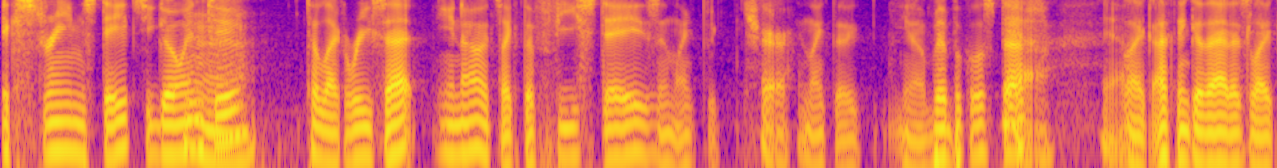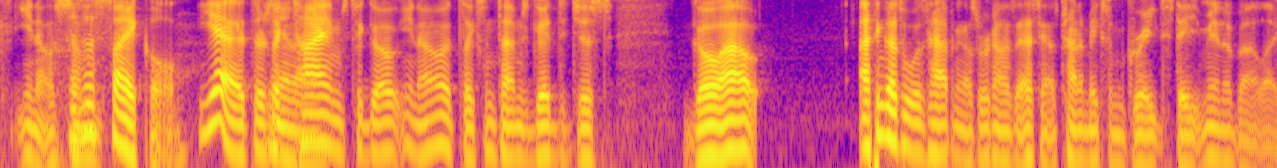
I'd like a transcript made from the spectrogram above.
extreme states you go into Mhm. to like reset. You know, it's like the feast days and like the Sure. and like the you know biblical stuff. Yeah. Yeah. Like I think of that as like you know There's a cycle. yeah. There's like know. times to go. You know, it's like sometimes good to just go out. I think that's what was happening. I was working on this essay. I was trying to make some great statement about like,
